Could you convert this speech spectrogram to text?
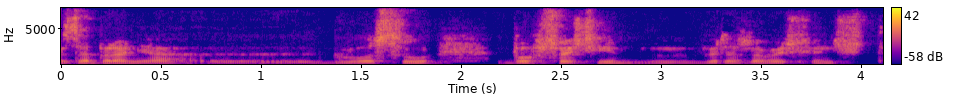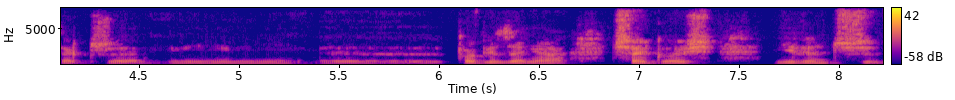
zabrania e, głosu, bo wcześniej wyrażałeś chęć także mm, e, powiedzenia czegoś. Nie wiem, czy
